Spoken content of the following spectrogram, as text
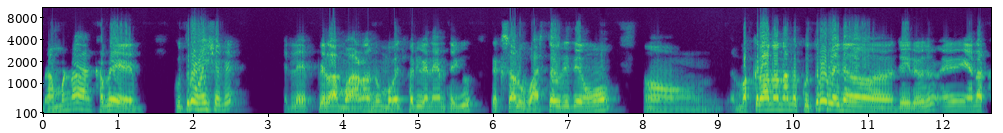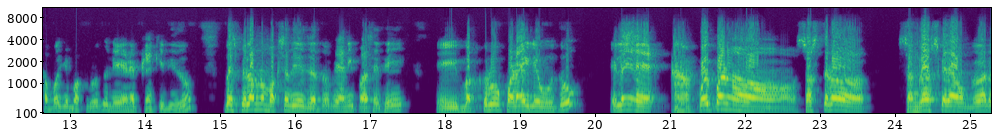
બ્રાહ્મણના ખભે કૂતરો હોઈ શકે. એટલે પેલા માણસનું મગજ ફર્યું, એને એમ થઈ ગયું કે સારું વાસ્તવ રીતે હું બકરાના નામે કૂતરું લઈને જઈ રહ્યો છું. એના ખભો જે બકરું હતું ને એને ફેંકી દીધું. બસ પેલાનો મકસદ એ જ હતો કે એની પાસેથી એ બકરું પડાઈ લેવું હતું. એટલે કોઈ પણ શસ્ત્ર સંઘર્ષ કર્યા વગર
